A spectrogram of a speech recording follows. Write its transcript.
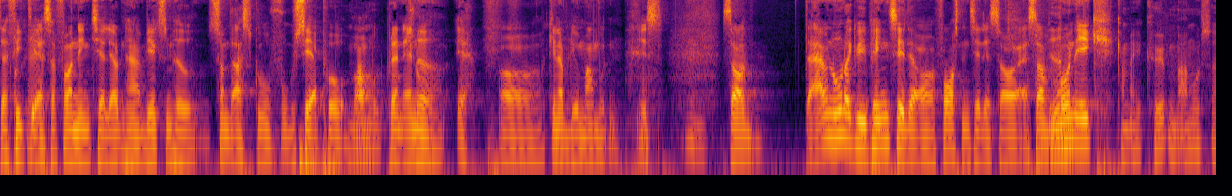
Der fik okay. De altså funding til at lave den her virksomhed, som der skulle fokusere på og blandt andet ja, og genopleve mammuten. Yes. Så der er jo nogen, der kan give penge til det og forskning til det, så altså, Ved må vi- ikke... Kan man ikke købe en mammut, så...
